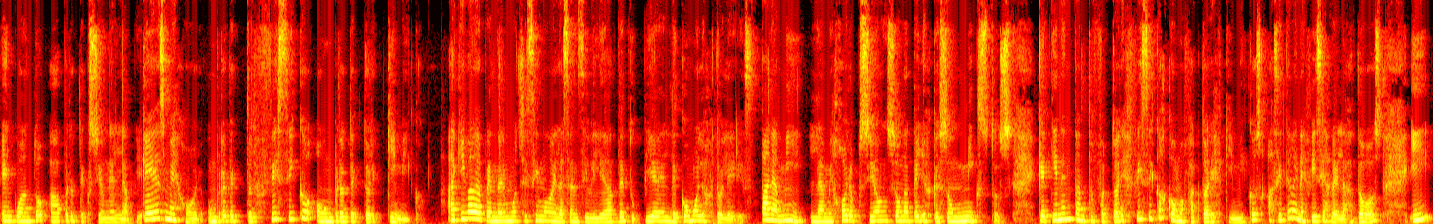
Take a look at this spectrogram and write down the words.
en cuanto a protección en la piel. ¿Qué es mejor, un protector físico o un protector químico? Aquí va a depender muchísimo de la sensibilidad de tu piel, de cómo los toleres. Para mí, la mejor opción son aquellos que son mixtos, que tienen tanto factores físicos como factores químicos, así te beneficias de las dos y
